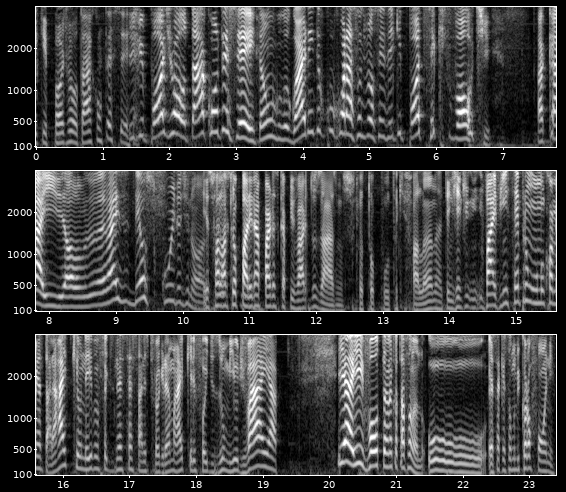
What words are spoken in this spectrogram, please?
E que pode voltar a acontecer. E que pode voltar a acontecer. Então, guardem com o coração de vocês aí que pode ser que volte a cair. Mas Deus cuida de nós. Eles falaram Deus que eu parei cuida. na parte das capivaras dos asnos, que eu tô puto aqui falando. Tem gente. Vai vir sempre um no comentário. Ai, porque o Neiva foi desnecessário nesse programa. Ai, porque ele foi desumilde. Vai. A... E aí, voltando ao que eu tava falando, o... essa questão do microfone.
